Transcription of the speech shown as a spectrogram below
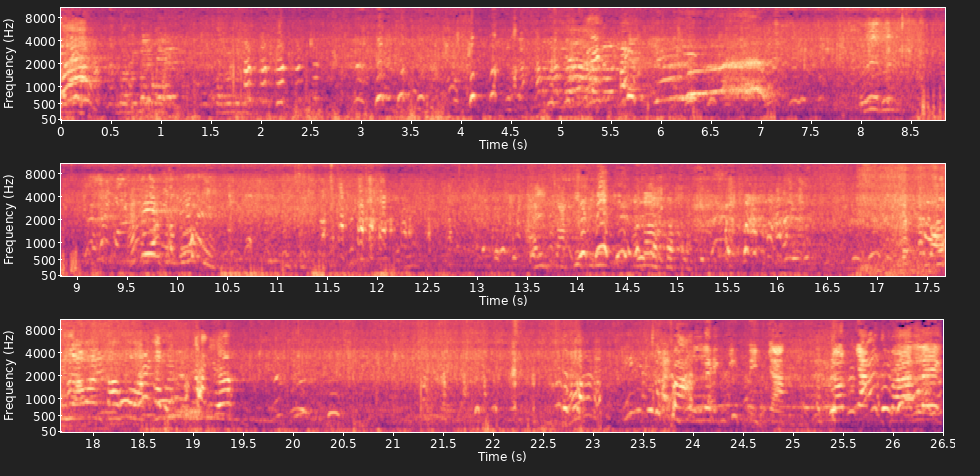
Ah! Sariawan tahu, kamu pegang ya. Kebalik ininya. Kedoknya kebalik.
